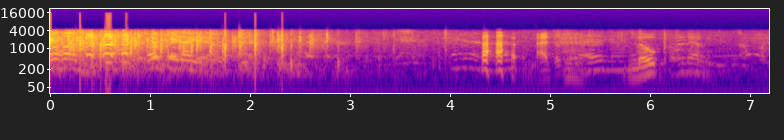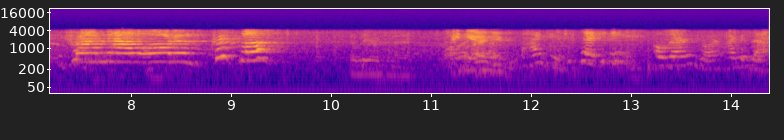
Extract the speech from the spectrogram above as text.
Go home. Okay, now you know. Matt doesn't hurt. Nope. Crowd now orders Krista. Behind you. Behind you. Taking it. Oh, there you are. I knew that.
